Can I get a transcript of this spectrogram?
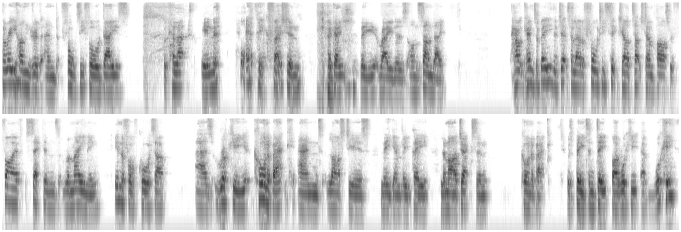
344 days, but collapsed in epic fashion against the Raiders on Sunday. How it came to be, the Jets allowed a 46 yard touchdown pass with five seconds remaining in the fourth quarter as rookie cornerback and last year's league MVP Lamar Jackson, cornerback, was beaten deep by Wookie, uh, Wookie?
